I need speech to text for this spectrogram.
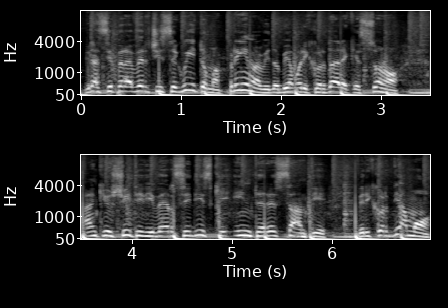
Grazie per averci seguito, ma prima vi dobbiamo ricordare che sono anche usciti diversi dischi interessanti. Vi ricordiamo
